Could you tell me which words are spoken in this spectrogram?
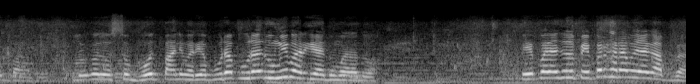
बाप रे देखो दोस्तों बहुत पानी भर गया। पूरा पूरा रूम ही भर गया है तुम्हारा तो. पेपर ऐसे तो पेपर खराब हो जाएगा आपका.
